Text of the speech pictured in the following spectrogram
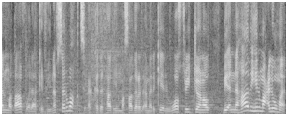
المطاف ولكن في نفس الوقت أكدت هذه المصادر الأمريكية للول ستريت جورنال بأن هذه المعلومة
